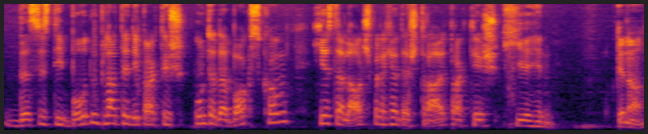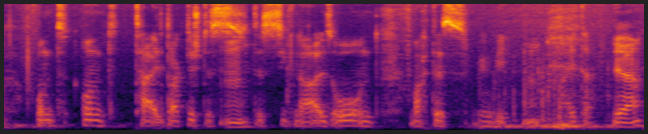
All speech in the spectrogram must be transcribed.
das ist die Bodenplatte, die praktisch unter der Box kommt. Hier ist der Lautsprecher, der strahlt praktisch hier hin genau. und, und teilt praktisch das, Mhm. das Signal so und macht das irgendwie weiter. Ja.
